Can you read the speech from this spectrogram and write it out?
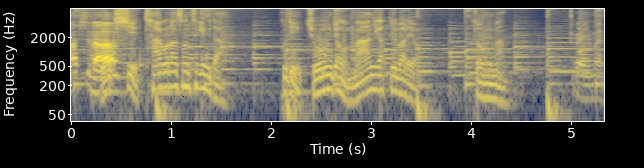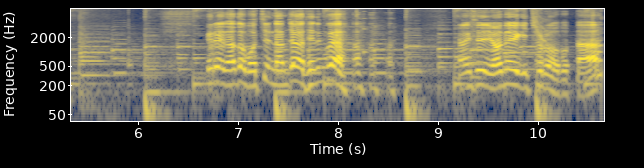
삽시다 역시 탁월한 선택입니다 부디 좋은 경험 많이 갖길 바래요 그럼 이만 그래 나도 멋진 남자가 되는 거야. 당신은 연애의 기초를 얻었다.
